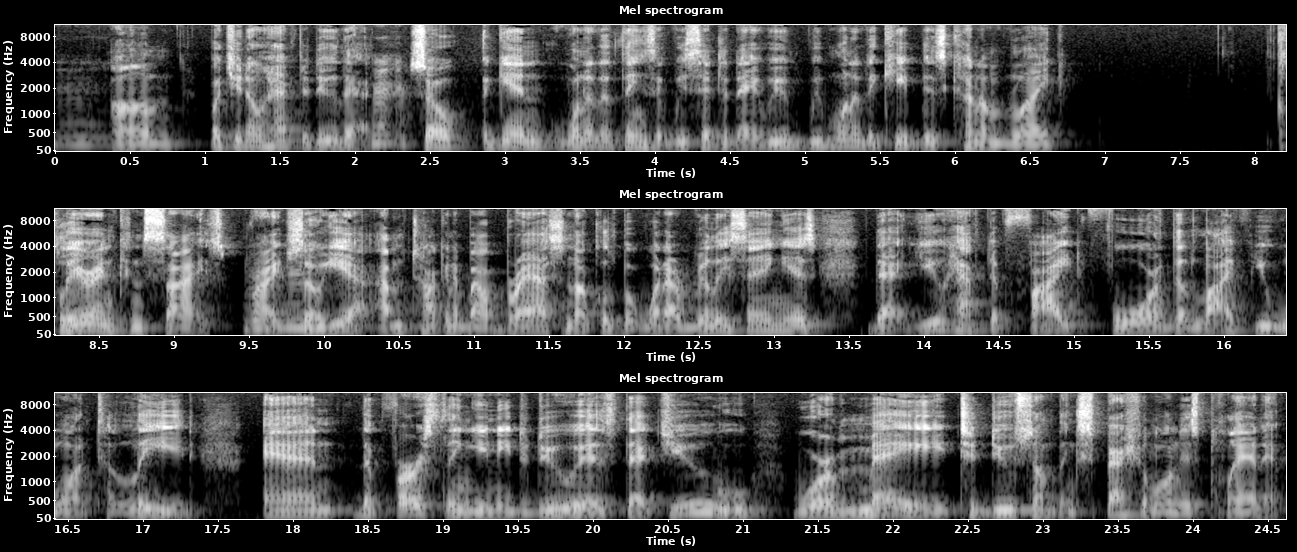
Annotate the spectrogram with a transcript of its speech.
Hmm. Um, but you don't have to do that. So again, one of the things that we said today, we we wanted to keep this kind of like clear and concise, right? So Mm-hmm. yeah, I'm talking about brass knuckles, but what I'm really saying is that you have to fight for the life you want to lead. And the first thing you need to do is that you were made to do something special on this planet.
